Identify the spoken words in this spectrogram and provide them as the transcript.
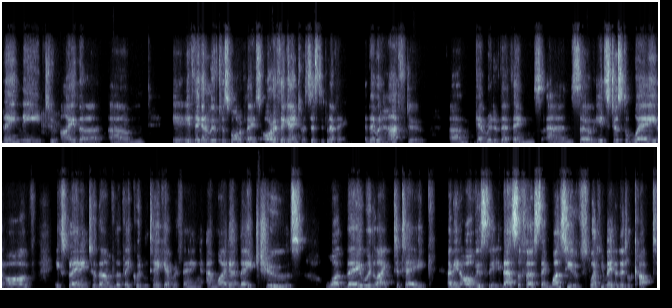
they need to either, um, if they're going to move to a smaller place or if they're going to assisted living, they would have to um, get rid of their things. And so it's just a way of explaining to them that they couldn't take everything and why don't they choose what they would like to take. I mean, obviously, that's the first thing. Once you've once you made a little cut,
